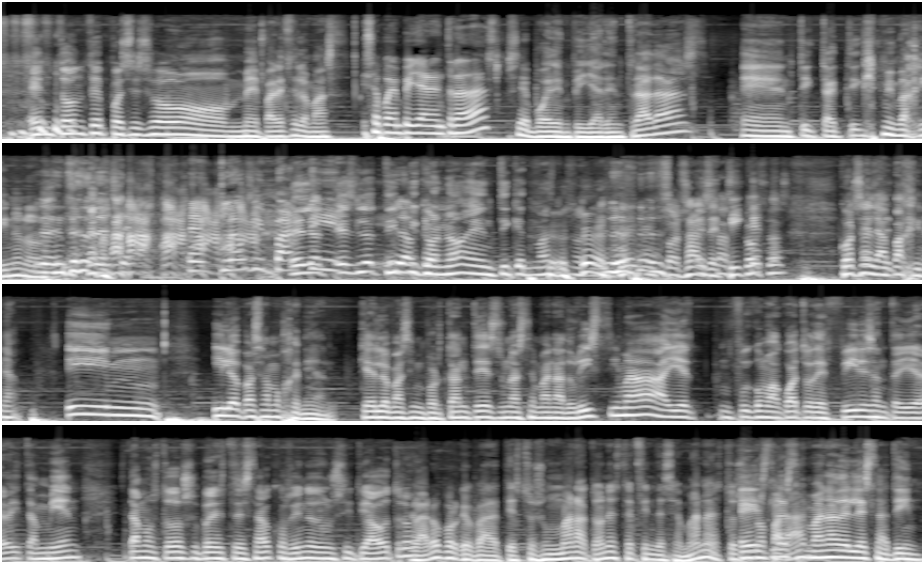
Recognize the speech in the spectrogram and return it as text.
Entonces pues eso me parece lo más. ¿Se pueden pillar entradas? Se pueden pillar entradas en Tic Tac Tic, me imagino. No, Entonces, eh, el closing party. es, lo, es lo lo típico, que- ¿no? En Ticketmaster. no sé. Cosas de Esas ticket. Cosas, Cosas en la de- página. Y, y lo pasamos genial, que es lo más importante. Es una semana durísima. Ayer fui como a cuatro desfiles, anteayer y también. Estamos todos súper estresados corriendo de un sitio a otro. Claro, porque para ti esto es un maratón este fin de semana. Esto es, es no la semana del estatín.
